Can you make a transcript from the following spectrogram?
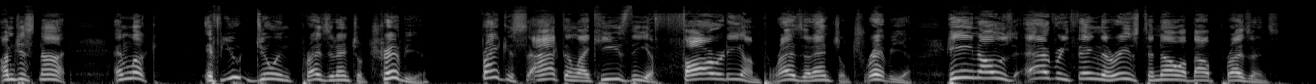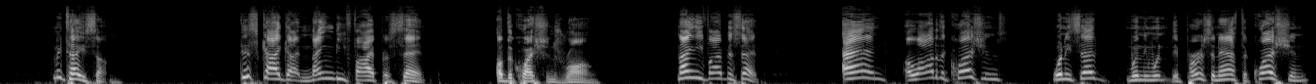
I'm just not. And look, if you doing presidential trivia, Frank is acting like he's the authority on presidential trivia. He knows everything there is to know about presidents. Let me tell you something. This guy got 95% of the questions wrong. 95%. And a lot of the questions, when he said when the, when the person asked a question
